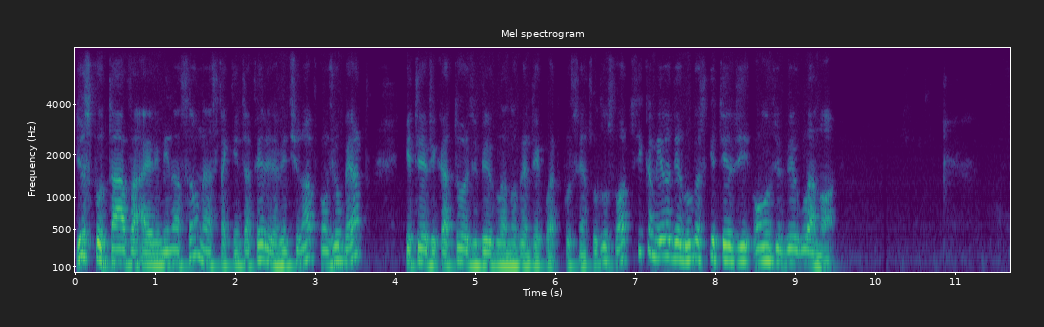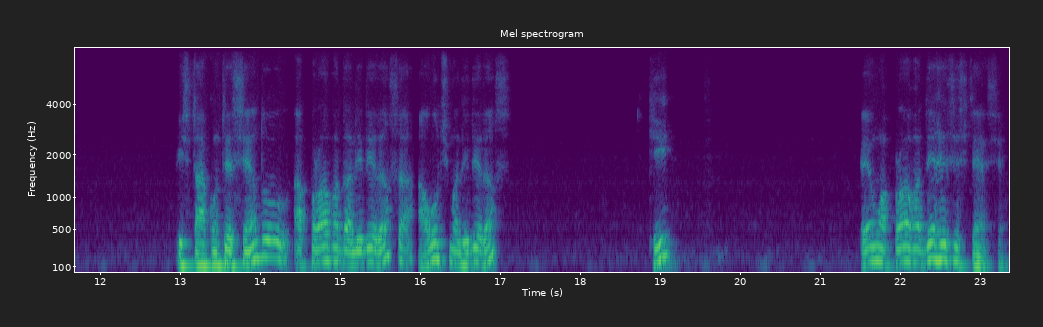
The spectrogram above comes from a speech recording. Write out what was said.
disputava a eliminação nesta quinta-feira, dia 29, com Gilberto, que teve 14,94% dos votos, e Camila de Lucas, que teve 11,9%. está acontecendo a prova da liderança, a última liderança, que é uma prova de resistência.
